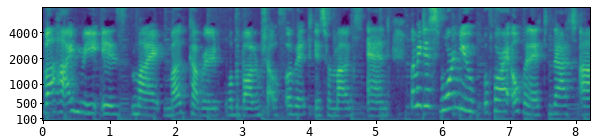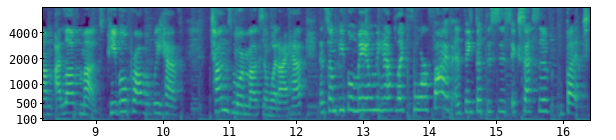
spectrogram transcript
Behind me is my mug cupboard. Well, the bottom shelf of it is for mugs. And let me just warn you before I open it that um, I love mugs. People probably have tons more mugs than what I have. And some people may only have like four or five and think that this is excessive. But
